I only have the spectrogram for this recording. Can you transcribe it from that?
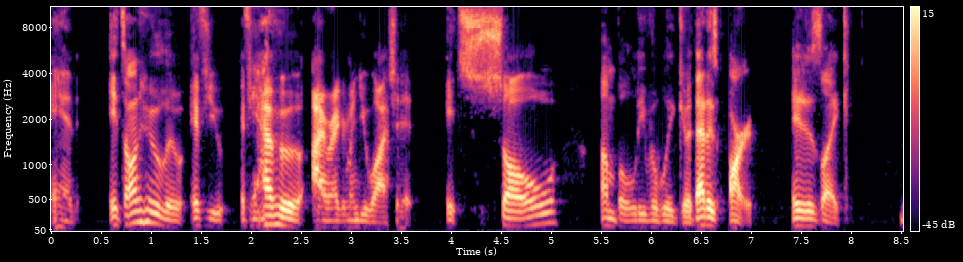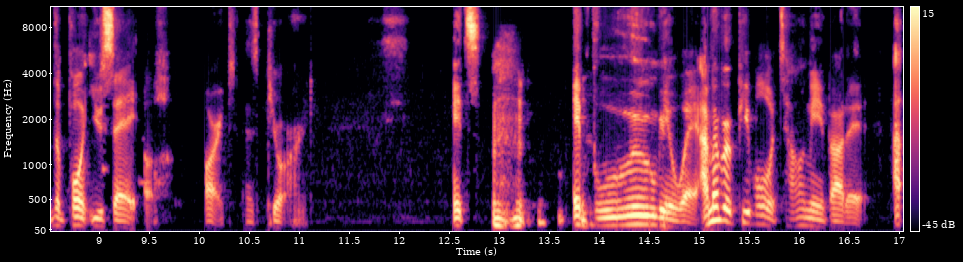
and it's on Hulu. If you if you have Hulu, I recommend you watch it. It's so unbelievably good. That is art. It is like the point you say, oh, art. It's pure art. It's it blew me away. I remember people were telling me about it. I,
